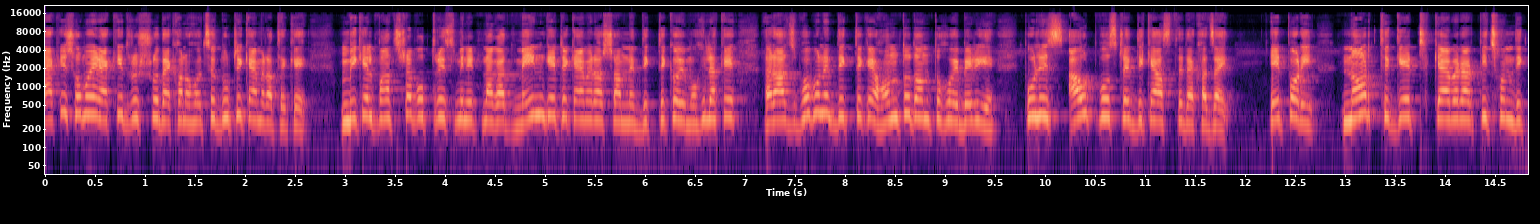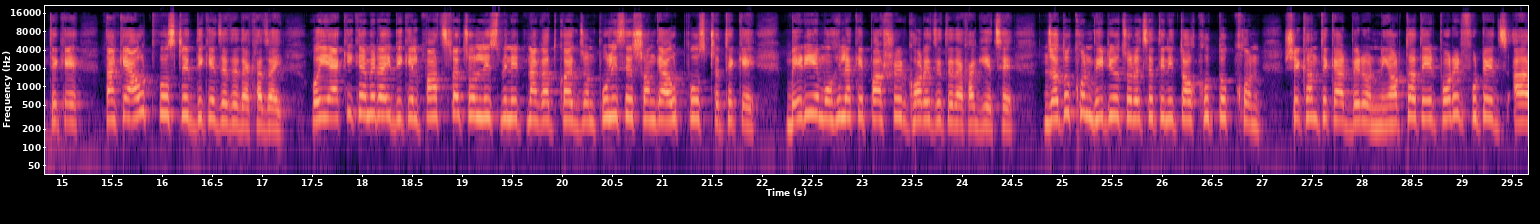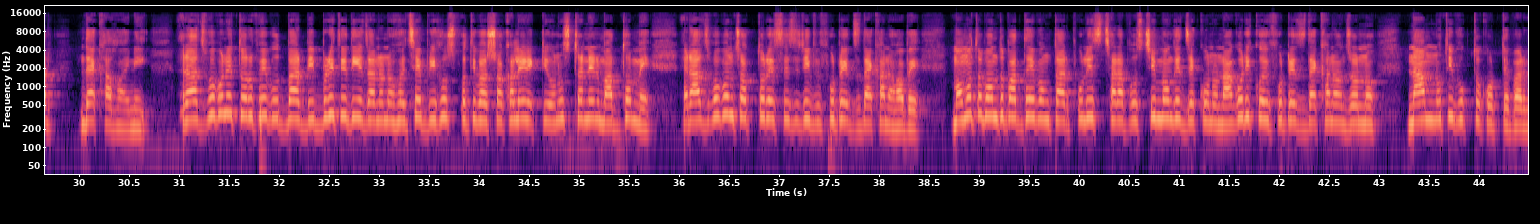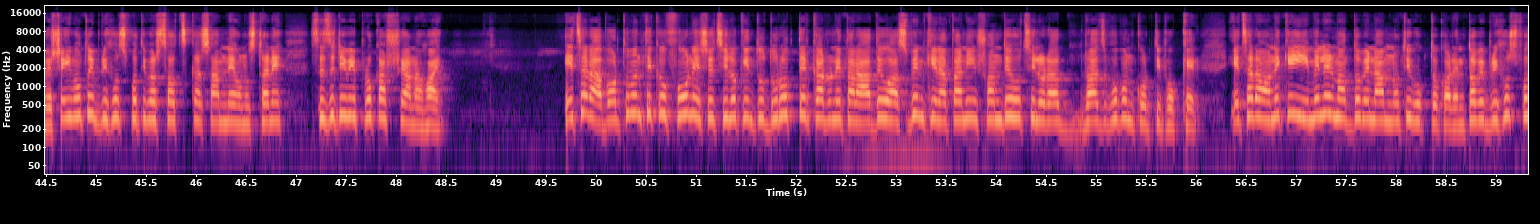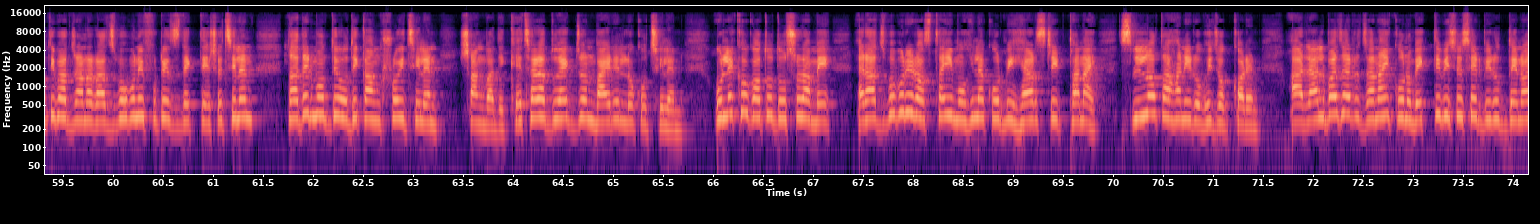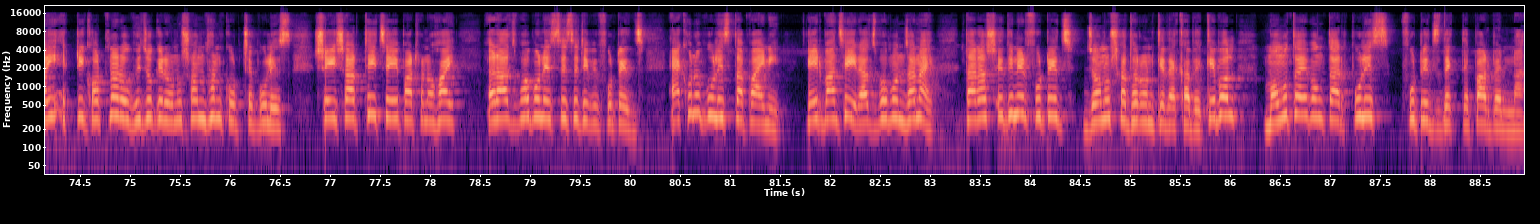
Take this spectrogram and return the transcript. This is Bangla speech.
একই সময়ের একই দৃশ্য দেখানো হয়েছে দুটি ক্যামেরা থেকে। বিকেল পাঁচটা বত্রিশ মিনিট নাগাদ মেইন গেটে ক্যামেরার সামনের দিক থেকে ওই মহিলাকে রাজভবনের দিক থেকে হন্তদন্ত হয়ে বেরিয়ে পুলিশ আউটপোস্টের দিকে আসতে দেখা যায়। এরপরই নর্থ গেট ক্যামেরার পিছন দিক থেকে তাকে আউটপোস্টের দিকে যেতে দেখা যায়। ওই একই ক্যামেরায় বিকেল পাঁচটা চল্লিশ মিনিট নাগাদ কয়েকজন পুলিশের সঙ্গে আউটপোস্ট থেকে বেরিয়ে মহিলাকে পাশের ঘরে যেতে দেখা গিয়েছে। যতক্ষণ ভিডিও চলেছে, তিনি তখন তখন সেখান থেকে আর বেরোননি। অর্থাৎ এর পরের ফুটেজ আর দেখা হয়নি। রাজভবনের তরফে বুধবার বিবৃতি দিয়ে জানানো হয়েছে, বৃহস্পতিবার সকালের একটি অনুষ্ঠানের মাধ্যমে রাজভবন চত্বরে সিসিটিভি ফুটেজ দেখানো হবে। মমতা বন্দ্যোপাধ্যায় এবং তার পুলিশ ছাড়া পশ্চিমবঙ্গের যে কোনো নাগরিক ওই ফুটেজ দেখানোর জন্য নাম নথিভুক্ত করতে পারবে। সেই মতোই বৃহস্পতিবার সচকা সামনে অনুষ্ঠানে সিসিটিভি প্রকাশ্যে আনা হয়। এছাড়া বর্ধমান থেকেও ফোন এসেছিল, কিন্তু দূরত্বের কারণে তারা আদেও আসবেন কিনা তা নিয়ে সন্দেহ ছিল রাজভবন কর্তৃপক্ষের। এছাড়া অনেকেই ইমেলের মাধ্যমে নাম নথিভুক্ত করেন, তবে বৃহস্পতিবার যারা রাজভবনে ফুটেজ দেখতে এসেছিলেন, তাদের মধ্যে অধিকাংশই ছিলেন সাংবাদিক। এছাড়া দু একজন বাইরের লোকও ছিলেন। উল্লেখ্য, গত দোসরা মে রাজভবনের অস্থায়ী মহিলা কর্মী হেয়ার স্ট্রিট থানায় শ্লীলতাহানির অভিযোগ করেন। আর লালবাজার জানায়, কোনো ব্যক্তিবিশেষের বিরুদ্ধে নয়, একটি ঘটনার অভিযোগের অনুসন্ধান করছে পুলিশ। সেই স্বার্থেই চেয়ে পাঠানো হয় রাজভবনের সিসিটিভি ফুটেজ। এখনও পুলিশ তা পায়নি। এর মাঝেই রাজভবন জানায়, তারা সেদিনের ফুটেজ জনসাধারণকে দেখাবে। কেবল মমতা এবং তার পুলিশ ফুটেজ দেখতে পারবেন না।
